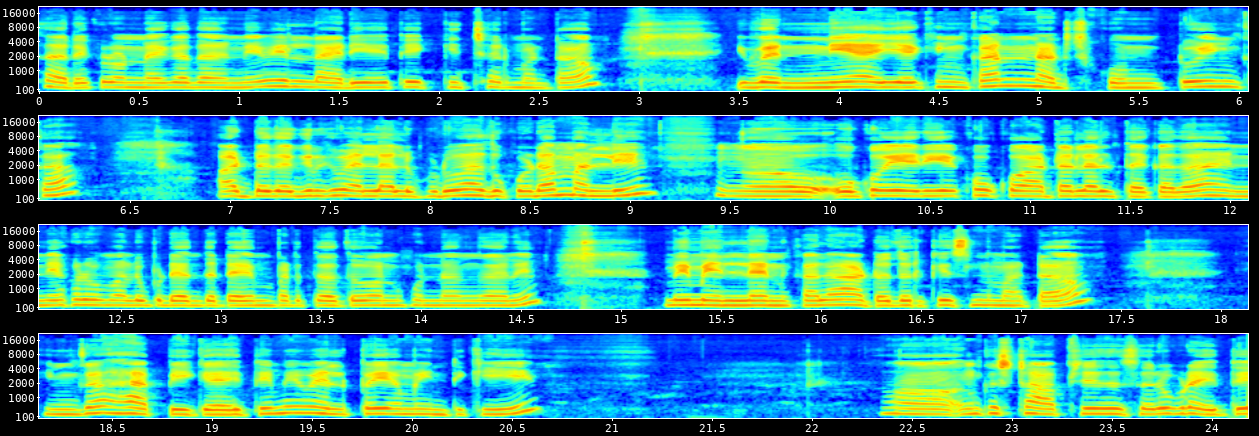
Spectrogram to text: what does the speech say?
సరే ఇక్కడ ఉన్నాయి కదా అని వీళ్ళ డాడీ అయితే ఎక్కించారన్నమాట ఇవన్నీ అయ్యాక ఇంకా నడుచుకుంటూ ఇంకా ఆటో దగ్గరికి వెళ్ళాలి. ఇప్పుడు అది కూడా మళ్ళీ ఒక్కో ఏరియాకి ఒక్కో ఆటోలు వెళ్తాయి కదా. అన్నీ అక్కడ మళ్ళీ ఇప్పుడు ఎంత టైం పడుతుందో అనుకున్నాం కానీ మేము వెళ్ళి వెనకాల ఆటో దొరికేసింది అనమాట ఇంకా హ్యాపీగా అయితే మేము వెళ్ళిపోయాము ఇంటికి. ఇంకా స్టాప్ చేసేసారు. ఇప్పుడైతే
